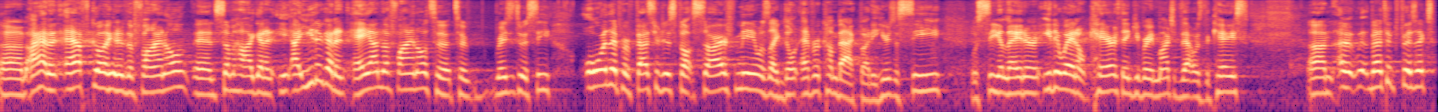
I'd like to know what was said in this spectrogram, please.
Um, I had an F going into the final, and somehow I got an E. I either got an A on the final to, to raise it to a C, or the professor just felt sorry for me and was like, Don't ever come back, buddy. Here's a C. We'll see you later. Either way, I don't care. Thank you very much if that was the case. Um, I, I took physics.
